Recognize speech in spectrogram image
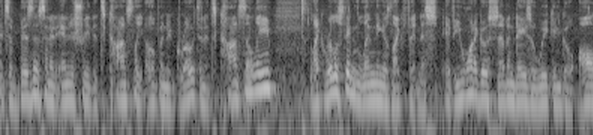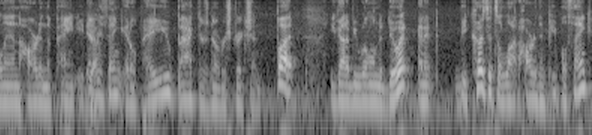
it's a business and an industry that's constantly open to growth, and it's constantly like real estate and lending is like fitness. If you want to go seven days a week and go all in, hard in the paint, eat Yeah. everything, it'll pay you back. There's no restriction, but you got to be willing to do it, and it because it's a lot harder than people think.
